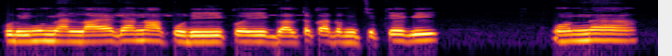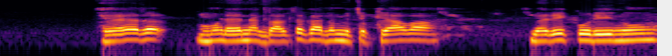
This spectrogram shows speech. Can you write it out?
ਕੁੜੀ ਨੂੰ ਮਿਲਣ ਆਏਗਾ, ਨਾ ਕੁੜੀ ਕੋਈ ਗਲਤ ਕਦਮ ਚੁੱਕੇਗੀ। ਉਹਨੇ ਫਿਰ ਮੁੰਡੇ ਨੇ ਗਲਤ ਕਦਮ ਚੁੱਕਿਆ ਵਾ। ਮੇਰੀ ਕੁੜੀ ਨੂੰ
